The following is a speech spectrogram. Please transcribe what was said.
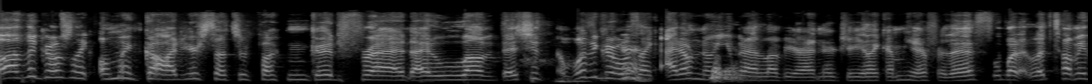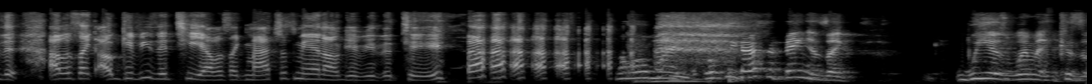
other girls were like, "Oh my god, you're such a fucking good friend. I love this." She, one girl was like, "I don't know you, but I love your energy. Like, I'm here for this. What? Let tell me that." I was like, "I'll give you the tea." I was like, "Match with me, and I'll give you the tea." Oh my! Well, see, that's the thing is like we as women because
